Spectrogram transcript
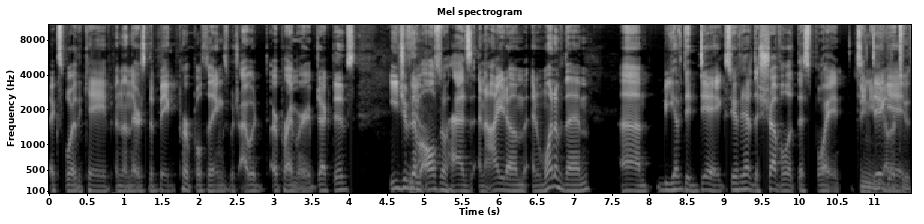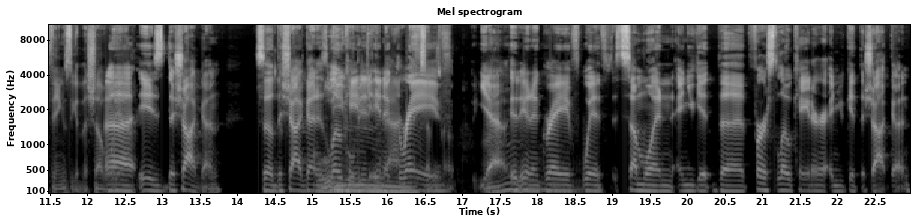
explore the cave, and then there's the big purple things, which I would are primary objectives. Each of them Yeah. also has an item, and one of them, um, you have to dig. So you have to have the shovel at this point so you need the other it, two things to get the shovel. uh, is the shotgun. So the shotgun is Ooh, you will be located in a grave. Episode. Yeah, in, in a grave with someone, and you get the first locator, and you get the shotgun.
